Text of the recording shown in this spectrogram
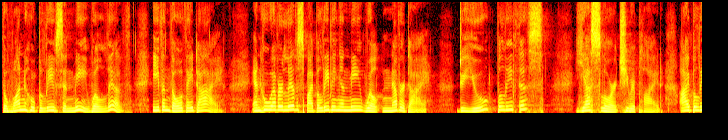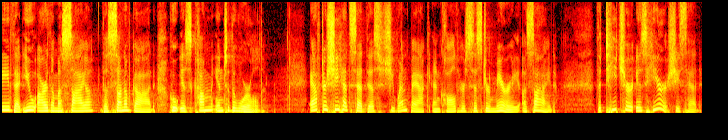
The one who believes in me will live, even though they die. And whoever lives by believing in me will never die. Do you believe this? Yes, Lord, she replied. I believe that you are the Messiah, the Son of God, who is come into the world. After she had said this, she went back and called her sister Mary aside. The teacher is here, she said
